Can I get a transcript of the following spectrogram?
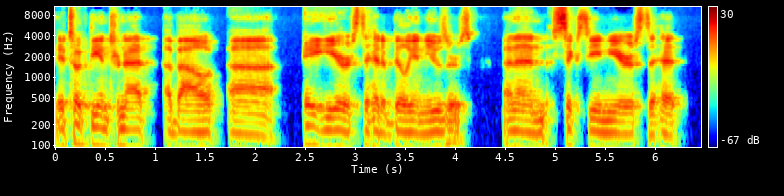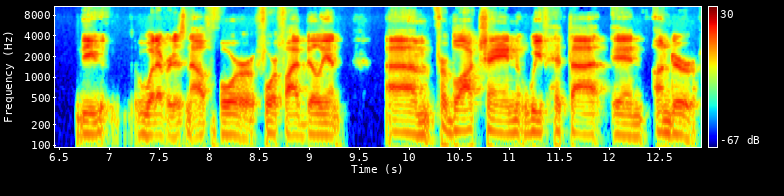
It took the internet about uh, eight years to hit a billion users, and then 16 years to hit the whatever it is now four four or five billion. Um, for blockchain, we've hit that in under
